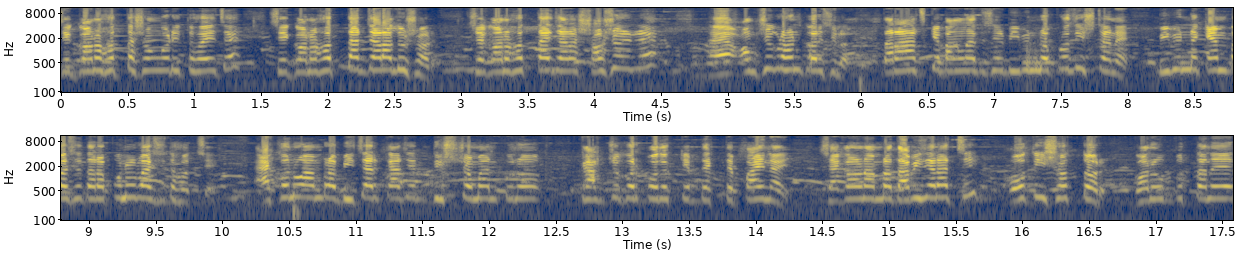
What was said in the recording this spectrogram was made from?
যে গণহত্যা সংগঠিত হয়েছে, সেই গণহত্যার যারা দূষর, সে গণহত্যায় যারা সশরীরে অংশগ্রহণ করেছিল, তারা আজকে বাংলাদেশের বিভিন্ন প্রতিষ্ঠানে, বিভিন্ন ক্যাম্পাসে তারা পুনর্বাসিত হচ্ছে। এখনও আমরা বিচার কাজের দৃশ্যমান কোনো কার্যকর পদক্ষেপ দেখতে পাই নাই। সে কারণে আমরা দাবি জানাচ্ছি, অতি সত্তর গণ অভ্যুত্থানের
